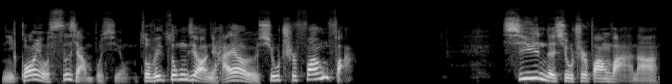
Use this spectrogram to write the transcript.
你光有思想不行，作为宗教，你还要有修持方法。西运的修持方法呢，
